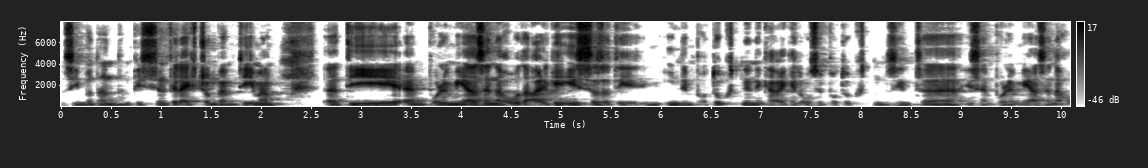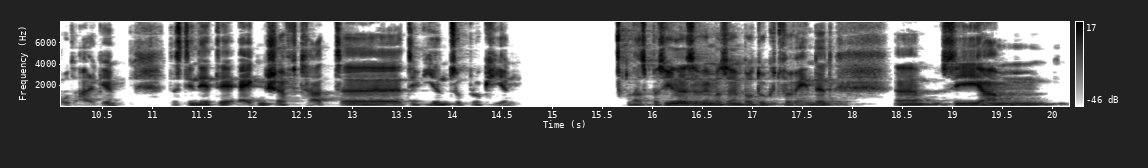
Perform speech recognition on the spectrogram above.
Da sind wir dann ein bisschen vielleicht schon beim Thema, äh, die ein Polymer aus einer Rotalge ist, also die in den Produkten, in den Karagelose-Produkten sind, äh, ist ein Polymer aus einer Rotalge, das die nette Eigenschaft hat, äh, die Viren zu blockieren. Was passiert also, wenn man so ein Produkt verwendet? Sie haben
